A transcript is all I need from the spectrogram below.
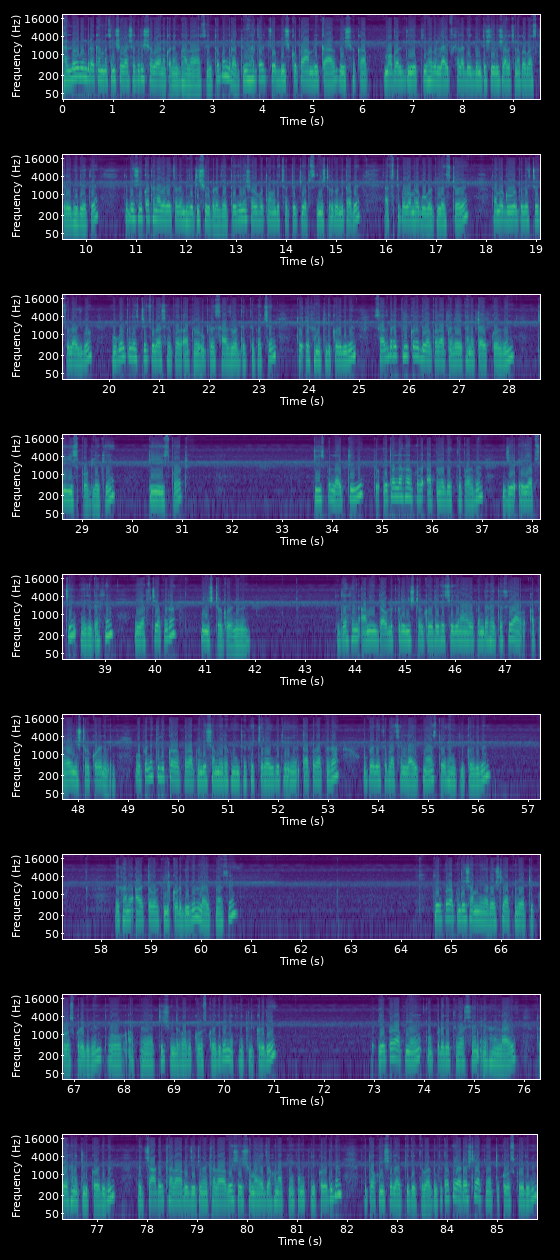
Hello বন্ধুরা, কেমন আছেন? সবাই আশা করি সবাই অনেক অনেক ভালো আছেন। তো বন্ধুরা, দুই হাজার চব্বিশ কোপা আমেরিকা বিশ্বকাপ মোবাইল দিয়ে কীভাবে লাইভ খেলা দেখবেন তো সেই বিষয়ে আলোচনা করব আজকের এই ভিডিওতে। তো বেশি কথা না বেরিয়ে চলেন, ভিডিওটি শুরু করা যাক। তো এই জন্য সর্বপ্রথম আমাদের ছোট্ট একটি অ্যাপস ইনস্টল করে নিতে হবে। অ্যাপসটি পাবো আমরা গুগল প্লে স্টোরে তো আমরা গুগল প্লে স্টোরে চলে আসব। গুগল প্লে স্টোরে চলে আসার পর আপনার উপরে সার্চ বার দেখতে পাচ্ছেন। তো এখানে ক্লিক করে দিবেন। সার্চ বারে ক্লিক করে দেওয়ার পর আপনারা এখানে টাইপ করবেন টি স্পোর্ট লিখে। T spot T spot live TV. তো এটা লেখার পরে আপনারা দেখতে পারবেন যে এই অ্যাপসটি, এই যে দেখেন, এই অ্যাপসটি আপনারা ইনস্টল করে নেবেন। তো দেখেন, আমি ডাউনলোড করে ইনস্টল করে রেখেছি জন্য আমার ওপেন দেখাইতেছে আপনারা ইনস্টল করে নেবেন। ওপেনে ক্লিক করার পর আপনাদের সামনে এরকম ইন্টারফেস চলে আসবে, তো তারপর আপনারা উপরে দেখতে পাচ্ছেন লাইভ ম্যাচ তো এখানে ক্লিক করে দিবেন। এখানে আরেকটা বার ক্লিক করে দিবেন লাইভ ম্যাচে তো এরপর আপনাদের সামনে অ্যাড আসলে আপনারা অ্যাডটি ক্লোজ করে দিবেন। তো আপনারা অ্যাডটি সুন্দরভাবে ক্লোজ করে দিবেন, এখানে ক্লিক করে দিয়ে। তো এরপর আপনি উপরে দেখতে পাচ্ছেন এখানে লাইভ তো এখানে ক্লিক করে দিবেন। তো যাদের খেলা হবে, যে টিমের খেলা হবে, সেই সময়ে যখন আপনি এখানে ক্লিক করে দিবেন, তো তখন সেই লাইভটি দেখতে পারবেন। তো তারপরে অ্যাড আসলে আপনি অ্যাডটি ক্লোজ করে দিবেন।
